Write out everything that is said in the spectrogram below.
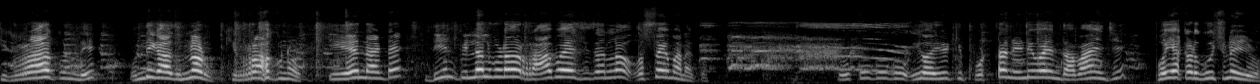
కిర్రాకుంది. ఉంది ఉంది కాదు ఉన్నాడు కిర్రాకున్నాడు. ఏంటంటే దీని పిల్లలు కూడా రాబోయే సీజన్లో వస్తాయి మనకు. కు ఇగో వీటికి పొట్ట నిండిపోయింది దబాయించి పోయి అక్కడ కూర్చున్నాయి చూడు.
